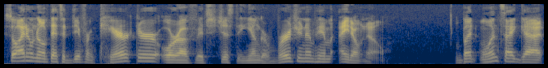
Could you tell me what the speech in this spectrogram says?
So I don't know if that's a different character or if it's just a younger version of him. I don't know. But once I got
